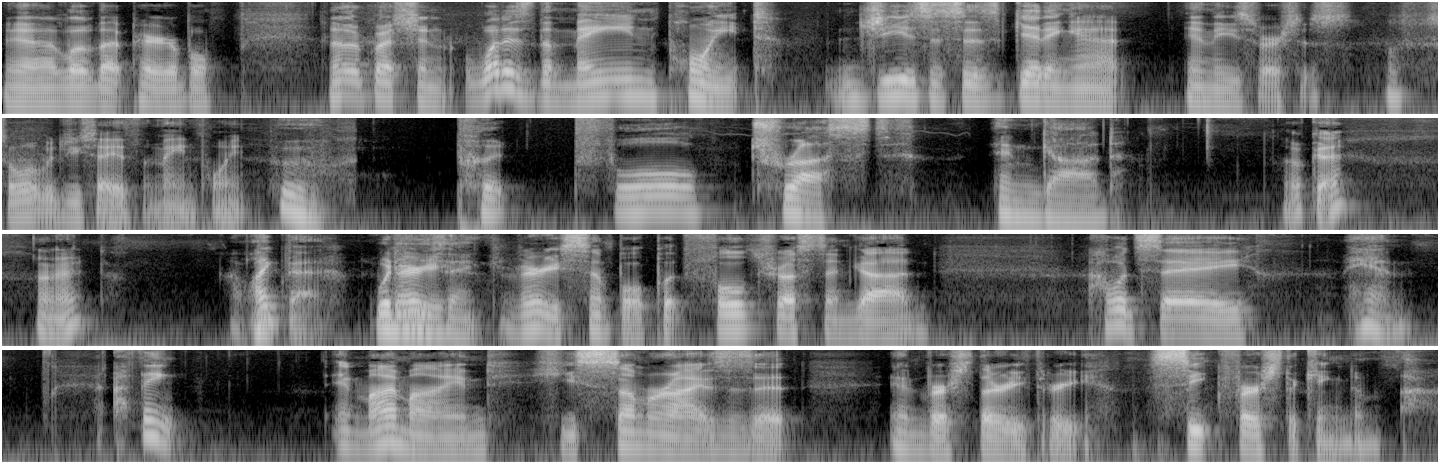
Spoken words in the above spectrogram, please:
yeah, I love that parable. Another question: What is the main point Jesus is getting at in these verses? So, what would you say is the main point? Put full trust in God. Okay, all right, I like that. What do you think? Very simple. Put full trust in God. I would say, man, I think in my mind he summarizes it in verse thirty-three: "Seek first the kingdom." Ah.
